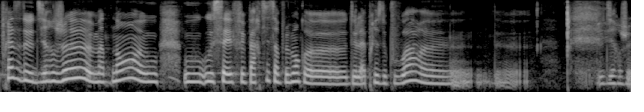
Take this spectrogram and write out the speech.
presque de dire je maintenant ou, ou, ça fait partie simplement de la prise de pouvoir de dire je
